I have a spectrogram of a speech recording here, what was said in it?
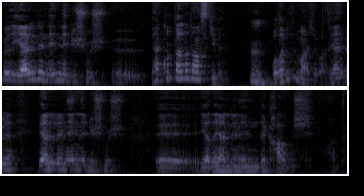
böyle yerlilerin eline düşmüş, e, yani Kurtlarla Dans gibi. Hmm. Olabilir mi acaba? Yani böyle yerlilerin eline düşmüş e, ya da yerlilerin elinde kalmış artık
